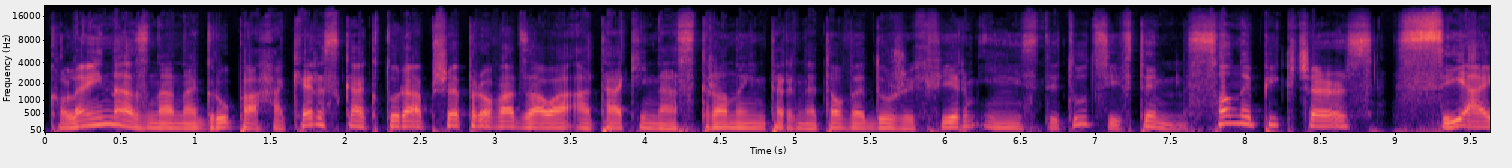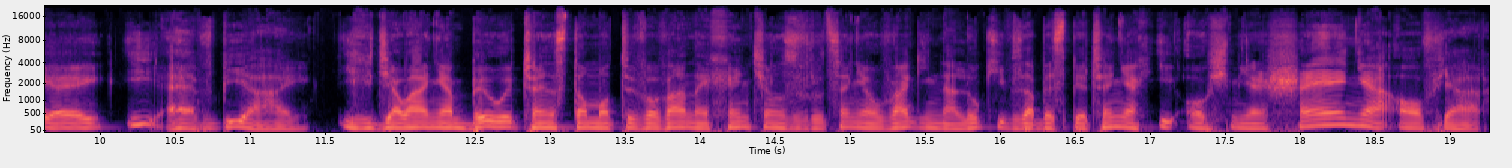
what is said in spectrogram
kolejna znana grupa hakerska, która przeprowadzała ataki na strony internetowe dużych firm i instytucji, w tym Sony Pictures, CIA i FBI. Ich działania były często motywowane chęcią zwrócenia uwagi na luki w zabezpieczeniach i ośmieszenia ofiar.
